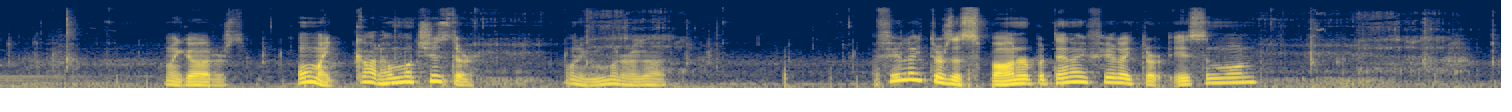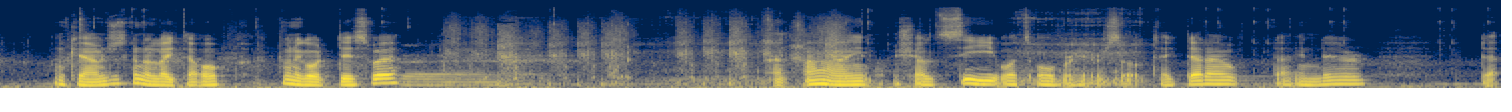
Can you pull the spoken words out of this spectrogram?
Oh my god, there's... Oh my god, how much is there? Holy mother of god. I feel like there's a spawner, but then I feel like there isn't one. Okay, I'm just gonna light that up. I'm gonna go this way. And I shall see what's over here. So take that out, that in there, that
